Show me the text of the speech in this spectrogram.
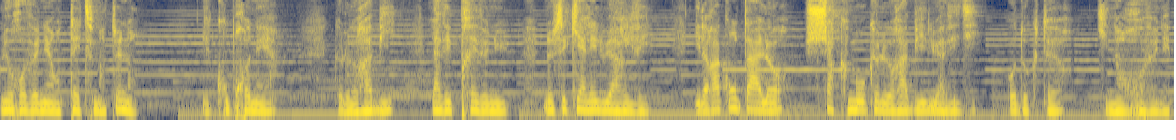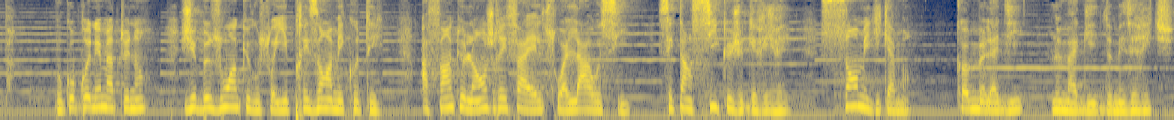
lui revenaient en tête maintenant. Il comprenait que le rabbi l'avait prévenu de ce qui allait lui arriver il raconta alors chaque mot que le rabbi lui avait dit au docteur qui n'en revenait pas. Vous comprenez maintenant? J'ai besoin que vous soyez présent à mes côtés, afin que l'ange Raphaël soit là aussi. C'est ainsi que je guérirai, sans médicaments, comme me l'a dit le Maguide de Mézérich.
